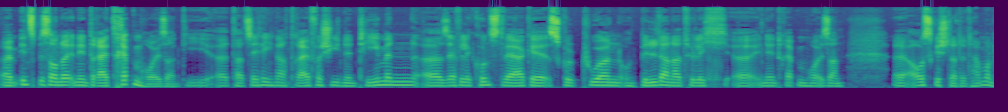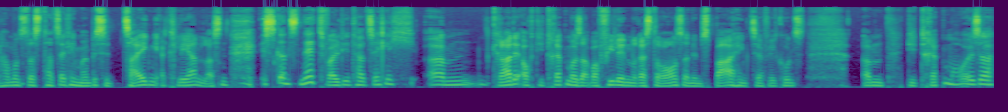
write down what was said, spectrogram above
ähm, insbesondere in den drei Treppenhäusern, die äh, tatsächlich nach drei verschiedenen Themen äh, sehr viele Kunstwerke, Skulpturen und Bilder natürlich äh, in den Treppenhäusern äh, ausgestattet haben und haben uns das tatsächlich mal ein bisschen zeigen, erklären lassen. Ist ganz nett, weil die tatsächlich ähm, gerade auch die Treppenhäuser, aber auch viele in den Restaurants, an dem Spa hängt sehr viel Kunst, ähm, die Treppenhäuser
